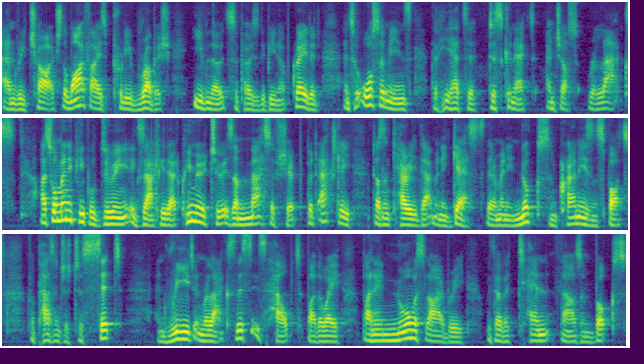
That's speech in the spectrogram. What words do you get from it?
and recharge. The Wi-Fi is pretty rubbish, even though it's supposedly been upgraded. And so it also means that he had to disconnect and just relax. I saw many people doing exactly that. Queen Mary 2 is a massive ship, but actually doesn't carry that many guests. There are many nooks and crannies and spots for passengers to sit and read and relax. This is helped, by the way, by an enormous library with over 10,000 books.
